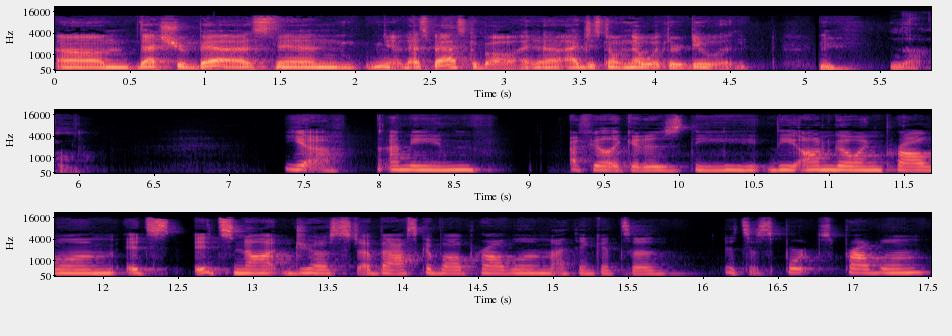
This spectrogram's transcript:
um, that's your best, and you know that's basketball. And uh, I just don't know what they're doing. No. Yeah, I mean, I feel like it is the the ongoing problem. It's it's not just a basketball problem. I think it's a it's a sports problem.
